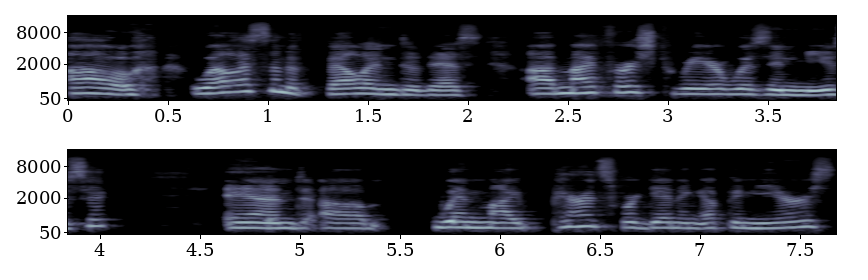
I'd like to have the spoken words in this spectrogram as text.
Oh, well, I sort of fell into this. Uh, my first career was in music. And um, when my parents were getting up in years,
